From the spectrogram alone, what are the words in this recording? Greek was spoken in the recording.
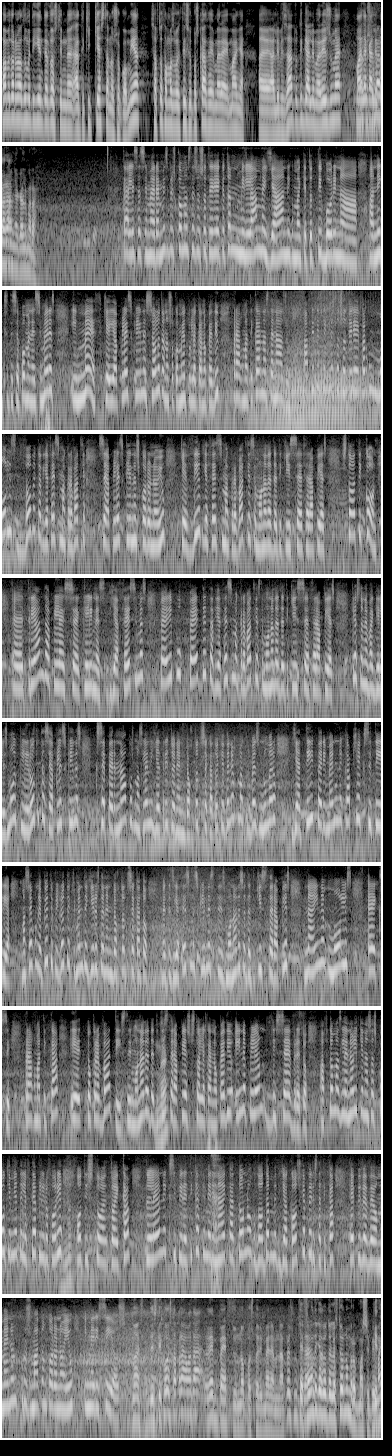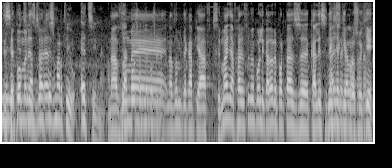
Πάμε τώρα να δούμε τι γίνεται εδώ στην ε, Αττική και στα νοσοκομεία. Σε αυτό θα μας βοηθήσει όπως κάθε ημέρα η Μάνια ε, Αλιβιζάτου. Την καλημερίζουμε. Μάνια, καλημέρα. Μάνια, καλημέρα. Καλή σας ημέρα. Εμείς βρισκόμαστε στο Σωτηρία και όταν μιλάμε για άνοιγμα και το τι μπορεί να ανοίξει τις επόμενες ημέρες, οι ΜΕΘ και οι απλές κλίνες σε όλα τα νοσοκομεία του Λεκανοπεδίου πραγματικά αναστενάζουν. Αυτή τη στιγμή στο Σωτηρία υπάρχουν μόλις 12 διαθέσιμα κρεβάτια σε απλές κλίνες κορονοϊού και 2 διαθέσιμα κρεβάτια σε μονάδα εντατικής θεραπείας. Στο Αττικόν, 30 απλές κλίνες διαθέσιμες, περίπου 5 τα διαθέσιμα κρεβάτια στη μονάδα εντατικής θεραπείας. Και στον Ευαγγελισμό, η πληρότητα σε απλές κλίνες ξεπερνά, όπως μας λένε οι γιατροί, το 98% και δεν έχουμε ακριβές νούμερο γιατί περιμένουν κάποια εξιτήρια. Μας έχουν πει ότι η πληρότητα κυμαίνεται γύρω στο 98%. Με τις διαθέσιμες κλίνες της μονάδας εντατικής θεραπείας να είναι μόλις 6. Πραγματικά ε, το κρεβάτι στη μονάδα εντατικής ναι. θεραπείας στο λεκανοπέδιο είναι πλέον δυσέβρετο. Αυτό μας λένε όλοι και να σας πω και μια τελευταία πληροφορία ναι. ότι στο, το ΕΚΑΒ πλέον εξυπηρετεί καθημερινά 180 με 200 περιστατικά επιβεβαιωμένων κρουσμάτων κορονοϊού ημερησίως. Μάλιστα. Δυστυχώς τα πράγματα δεν πέφτουν όπως περιμέναμε να πέσουν. Και, φαίνεται και το τελευταίο νούμερο που μας είπε. Και τις επόμενες μέρες Μαρτίου. Έτσι είναι. Να δούμε, να δούμε και κάποια αύξηση. Μάνια, ευχαριστούμε πολύ. Καλό ρεπορτάζ. Καλή συνέχεια και προσοχή.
